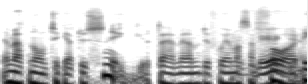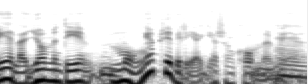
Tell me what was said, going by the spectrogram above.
menar, att någon tycker att du är snygg, utan jag menar, du får ju en massa Privilegier. fördelar. Ja, men det är många privilegier som kommer med, Mm.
